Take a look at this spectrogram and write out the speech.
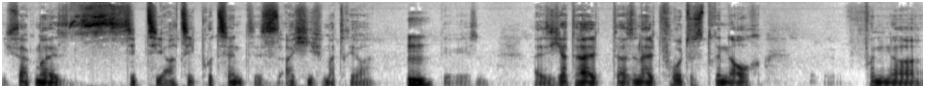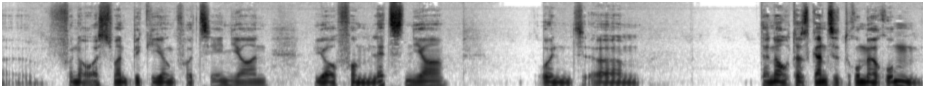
ich sag mal, 70, 80 Prozent ist Archivmaterial Mhm. gewesen. Also ich hatte halt, da sind halt Fotos drin, auch von der, von der Ostwandbegehung vor zehn Jahren, wie auch vom letzten Jahr. Und ähm, dann auch das Ganze drumherum.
